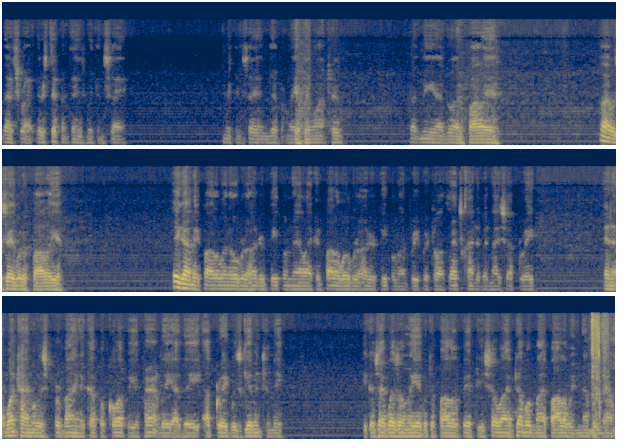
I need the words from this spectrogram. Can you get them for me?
That's right. There's different things we can say. We can say them differently if we want to. Let me uh, go ahead and follow you. Well, I was able to follow you. They got me following over 100 people now. I can follow over 100 people on for Talk. That's kind of a nice upgrade. And at one time, it was for buying a cup of coffee. Apparently, uh, the upgrade was given to me because I was only able to follow 50. So I've doubled my following number now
